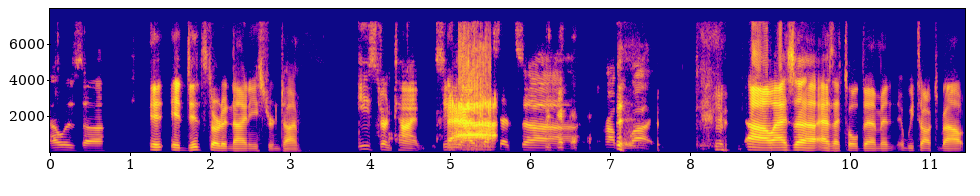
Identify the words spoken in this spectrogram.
I was uh It it did start at nine Eastern time. Eastern time. See, Ah. I guess that's uh probably why. Uh, as uh, as I told them, and we talked about.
